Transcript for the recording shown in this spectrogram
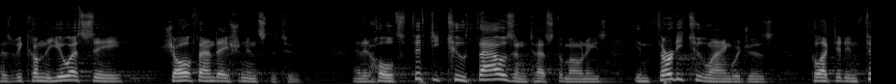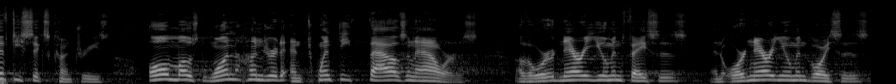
has become the USC Shoah Foundation Institute, and it holds 52,000 testimonies in 32 languages, collected in 56 countries, almost 120,000 hours of ordinary human faces and ordinary human voices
